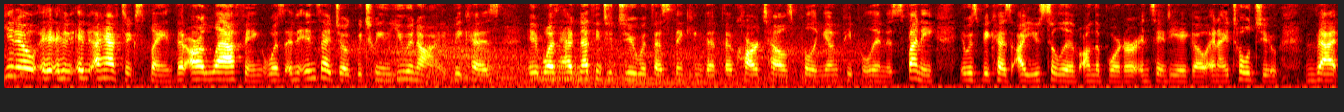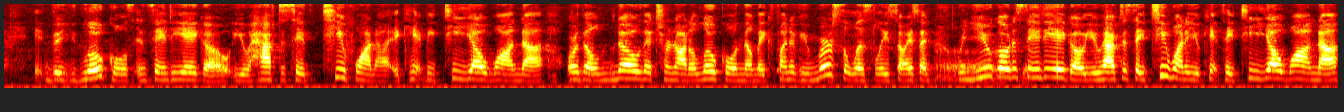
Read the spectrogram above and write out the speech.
you know, and I have to explain that our laughing was an inside joke between you and I because it was had nothing to do with us thinking that the cartels pulling young people in is funny. It was because I used to live on the border in San Diego, and I told you that the locals in San Diego, you have to say Tijuana. It can't be Tijuana, or they'll know that you're not a local and they'll make fun of you mercilessly. So I said, when you go to uh, San Diego, you have to say Tijuana. You can't say Tijuana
